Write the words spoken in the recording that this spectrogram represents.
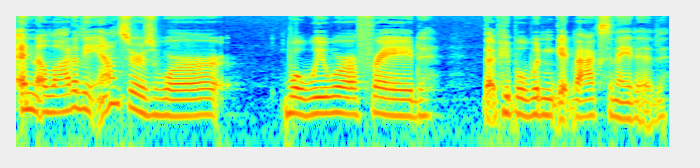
And a lot of the answers were, well, we were afraid that people wouldn't get vaccinated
